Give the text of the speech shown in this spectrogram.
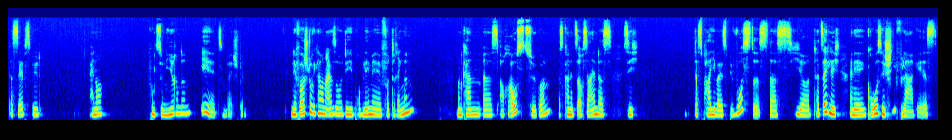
Das Selbstbild einer funktionierenden Ehe zum Beispiel. In der Vorstufe kann man also die Probleme verdrängen. Man kann es auch rauszögern. Es kann jetzt auch sein, dass sich das Paar jeweils bewusst ist, dass hier tatsächlich eine große Schieflage ist.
